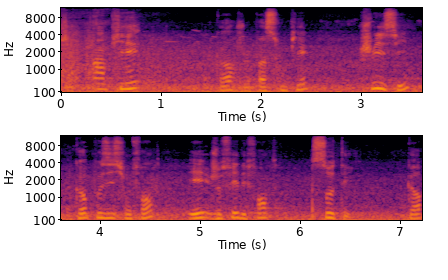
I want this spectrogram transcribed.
J'ai un pied. Je passe sous le pied. Je suis ici. Position fente. Et je fais des fentes sautées. D'accord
